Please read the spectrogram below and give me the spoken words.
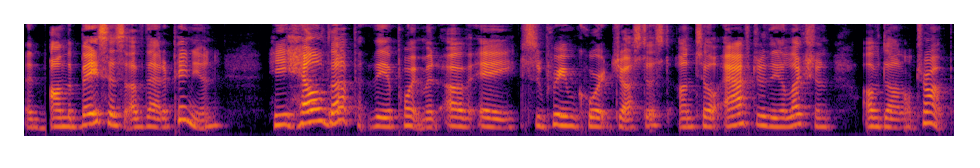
And on the basis of that opinion, he held up the appointment of a Supreme Court justice until after the election of Donald Trump.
